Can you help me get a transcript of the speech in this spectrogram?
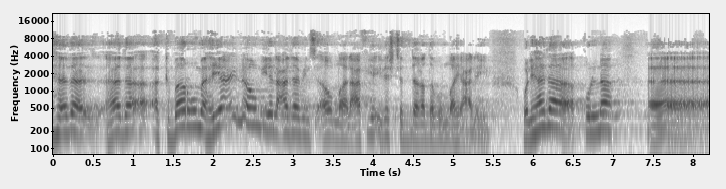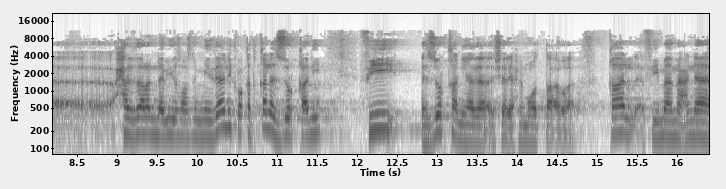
هذا هذا أكبر مهيع لهم إلى العذاب نسأل الله العافية إذا اشتد غضب الله عليهم. ولهذا قلنا آه، حذر النبي صلى الله عليه وسلم من ذلك. وقد قال الزرقاني في الزرقاني هذا شريح الموطأ وقال فيما معنى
